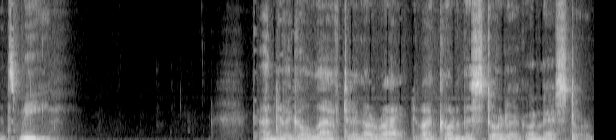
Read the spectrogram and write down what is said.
It's me. God, do I go left? Do I go right? Do I go to this store? Do I go to that store?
